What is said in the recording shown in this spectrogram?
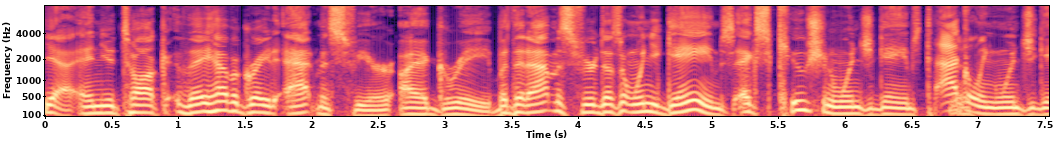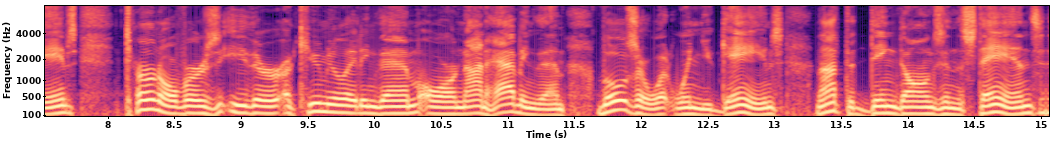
Yeah, and you talk, they have a great atmosphere. I agree. But that atmosphere doesn't win you games. Execution wins you games. Tackling wins you games. Turnovers, either accumulating them or not having them, those are what win you games, not the ding dongs in the stands.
